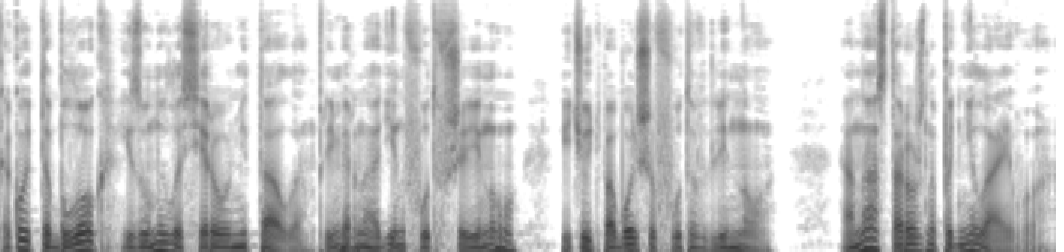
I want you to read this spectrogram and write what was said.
Какой-то блок из уныло-серого металла, примерно один фут в ширину и чуть побольше фута в длину. Она осторожно подняла его.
